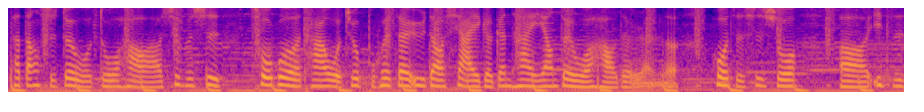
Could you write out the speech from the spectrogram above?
他当时对我多好啊，是不是错过了他，我就不会再遇到下一个跟他一样对我好的人了？或者是说，呃，一直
